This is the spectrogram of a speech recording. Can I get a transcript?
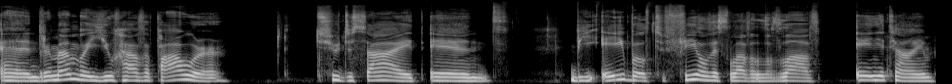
And remember, you have a power to decide and be able to feel this level of love anytime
